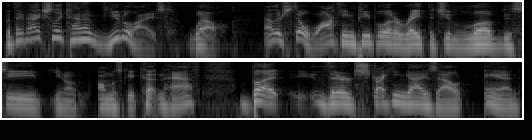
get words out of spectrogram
but they've actually kind of utilized well. Now they're still walking people at a rate that you'd love to see, you know, almost get cut in half, but they're striking guys out and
